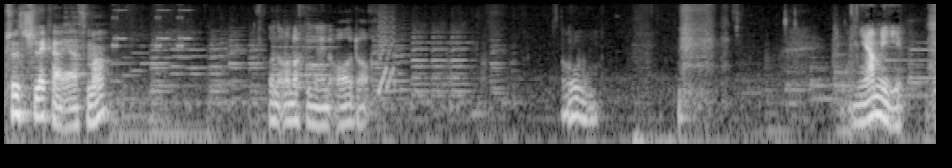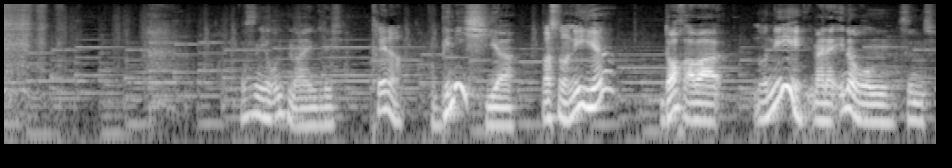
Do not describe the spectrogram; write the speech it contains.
Tschüss, Schlecker erstmal. Und auch noch gegen einen Ordok. Oh. Yummy. Was ist denn hier unten eigentlich? Trainer. Wo bin ich hier? Warst du noch nie hier? Doch, aber Noch nie. meine Erinnerungen sind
